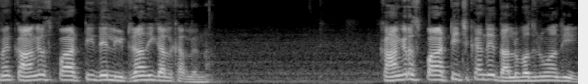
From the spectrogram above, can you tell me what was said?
ਮੈਂ ਕਾਂਗਰਸ ਪਾਰਟੀ ਦੇ ਲੀਡਰਾਂ ਦੀ ਗੱਲ ਕਰ ਲੈਣਾ ਕਾਂਗਰਸ ਪਾਰਟੀ 'ਚ ਕਹਿੰਦੇ ਦਲ ਬਦਲੂਆਂ ਦੀ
